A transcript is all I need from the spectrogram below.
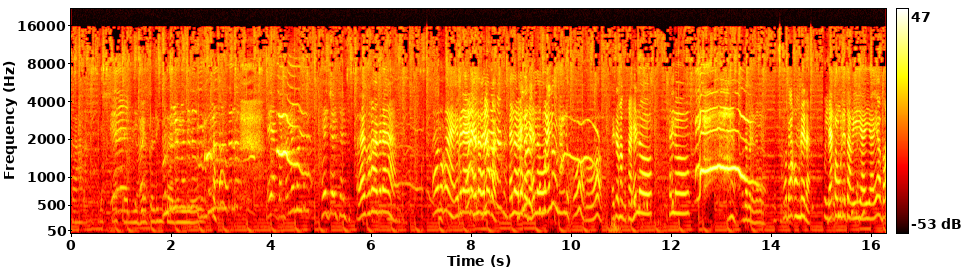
कहाँ किसके साथ वीडियो कॉलिंग कर रही हो hello hello hello hello hello hello এইটো আমাৰ গোসাঁই হেল্ল' হেল্ল' যাব দে যাব দে মই বেয়া খং দে না বেয়া খং দে থাক ইয়া ইয়া ইয়া বা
